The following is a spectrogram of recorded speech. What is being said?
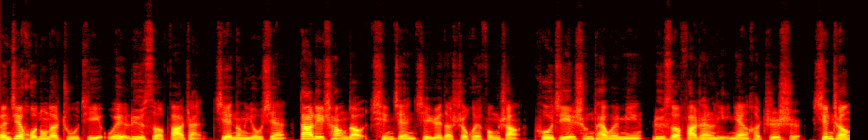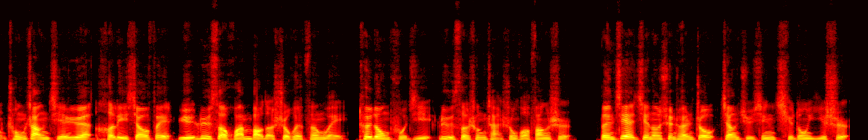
本届活动的主题为“绿色发展，节能优先”，大力倡导勤俭节约的社会风尚，普及生态文明、绿色发展理念和知识，形成崇尚节约、合理消费与绿色环保的社会氛围，推动普及绿色生产生活方式。本届节能宣传周将举行启动仪式、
